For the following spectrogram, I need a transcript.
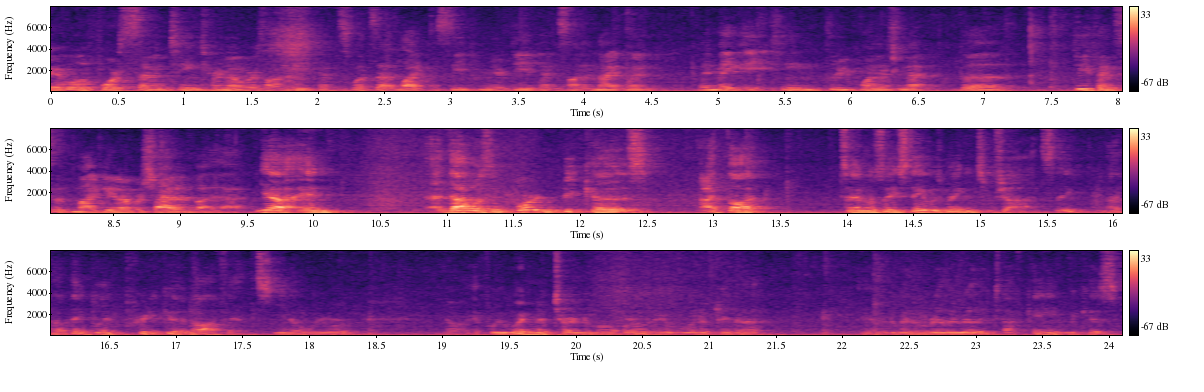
You're able to force 17 turnovers on defense. What's that like to see from your defense on a night when they make 18 three pointers and that the defensive might get overshadowed by that? Yeah, and that was important because I thought San Jose State was making some shots. They, I thought they played pretty good offense. You know, we were, you know, if we wouldn't have turned them over, it would have been a, it would have been a really, really tough game because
